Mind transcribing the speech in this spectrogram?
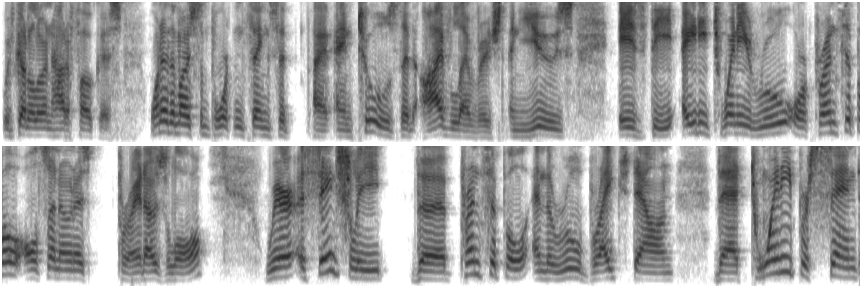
We've got to learn how to focus. One of the most important things that and tools that I've leveraged and use is the 80-20 rule or principle, also known as Pareto's law, where essentially the principle and the rule breaks down that 20%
